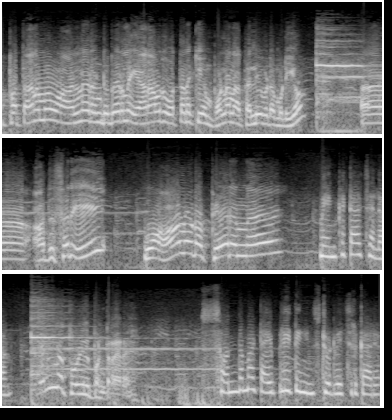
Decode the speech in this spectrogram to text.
அப்ப தானமா உன் அண்ணன் ரெண்டு பேர்ல யாராவது ஒத்தனைக்கு என் பொண்ணை நான் தள்ளி விட முடியும் அது சரி. உன் ஆளோட பேர் என்ன? வெங்கடாச்சலம். என்ன தொழில் பண்றாரு? சொந்தமா டைப்ரைட்டிங் இன்ஸ்டியூட் வச்சிருக்காரு.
